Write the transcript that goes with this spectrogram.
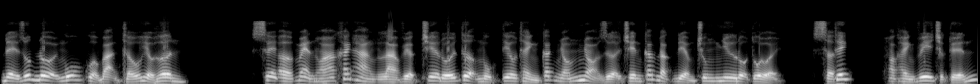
Để giúp đội ngũ của bạn thấu hiểu hơn. C ở mẹn hóa khách hàng là việc chia đối tượng mục tiêu thành các nhóm nhỏ dựa trên các đặc điểm chung như độ tuổi, sở thích, hoặc hành vi trực tuyến.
